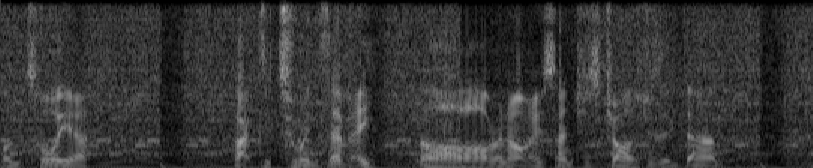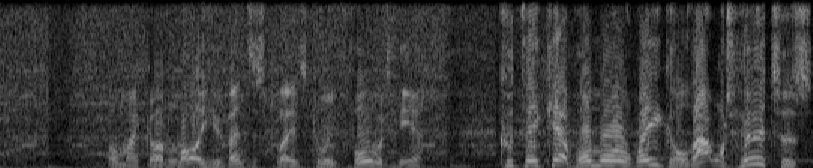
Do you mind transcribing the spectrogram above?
Montoya. Back to Tuanzebe. Oh, Renato Sanchez charges him down. Oh my god, a lot of Juventus players coming forward here. Could they get one more away goal? That would hurt us.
